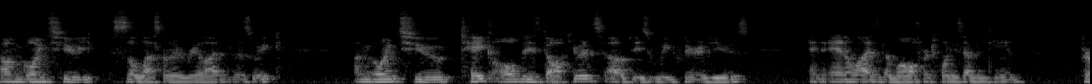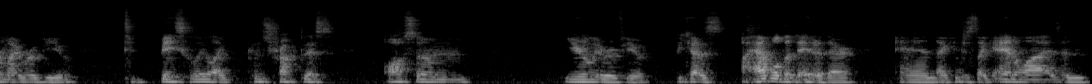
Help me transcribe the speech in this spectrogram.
I'm going to, this is a lesson I realized this week. I'm going to take all these documents of these weekly reviews and analyze them all for 2017 for my review to basically like construct this awesome yearly review because I have all the data there and I can just like analyze and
